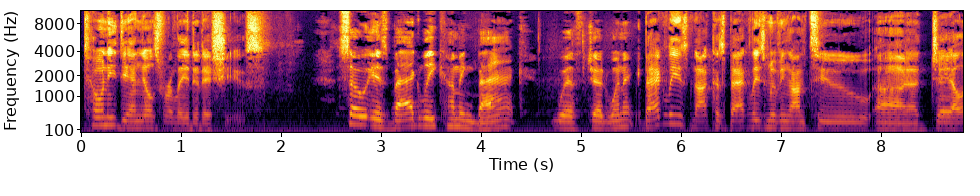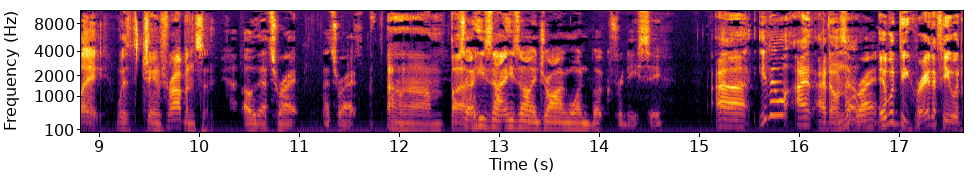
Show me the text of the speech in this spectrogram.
Tony Daniels related issues. So is Bagley coming back with Jed Winick? Bagley's not because Bagley's moving on to uh, JLA with James Robinson. Oh, that's right. That's right. Um, but So he's not. He's only drawing one book for DC. Uh, you know, I, I don't Is know. right? It would be great if he would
